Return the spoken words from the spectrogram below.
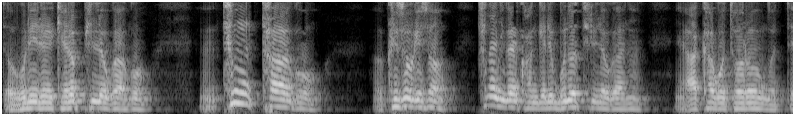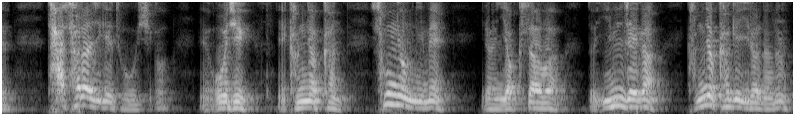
또 우리를 괴롭히려고 하고 어, 틈타고 어, 그 속에서 하나님과의 관계를 무너뜨리려고 하는 악하고 더러운 것들 다 사라지게 도우시고 오직 강력한 성령님의 이런 역사와 또 임재가 강력하게 일어나는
